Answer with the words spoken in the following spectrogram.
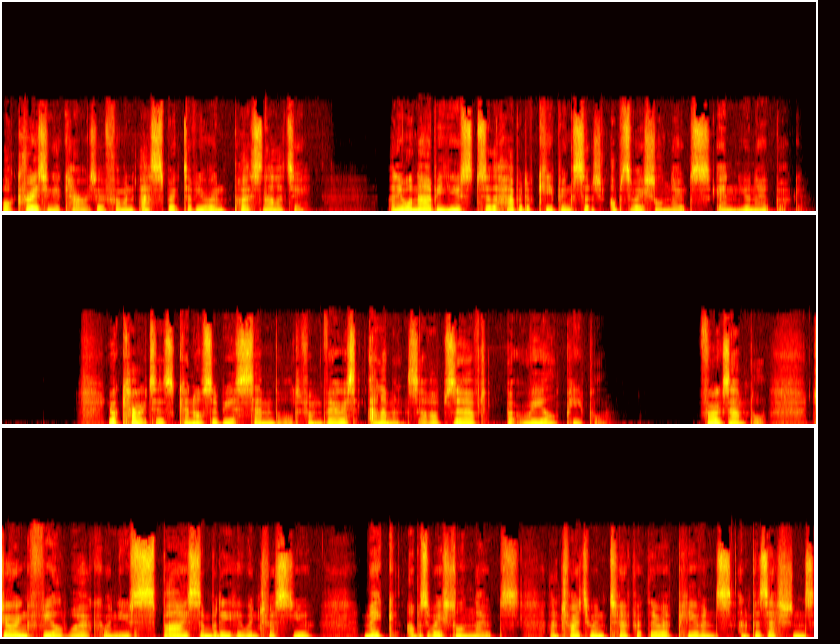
or creating a character from an aspect of your own personality, and you will now be used to the habit of keeping such observational notes in your notebook. Your characters can also be assembled from various elements of observed but real people. For example, during field work, when you spy somebody who interests you, make observational notes and try to interpret their appearance and possessions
